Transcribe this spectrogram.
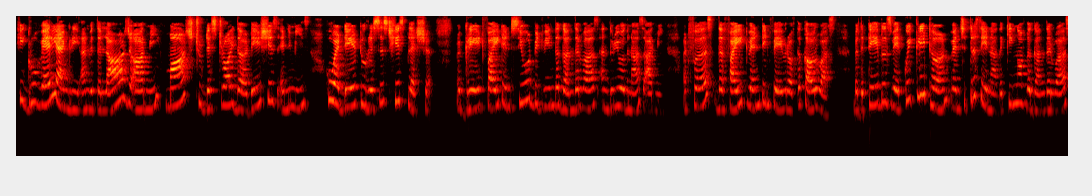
he grew very angry and with a large army marched to destroy the audacious enemies who had dared to resist his pleasure. A great fight ensued between the Gandharvas and Duryodhana's army. At first, the fight went in favor of the Kauravas, but the tables were quickly turned when Chitrasena, the king of the Gandharvas,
